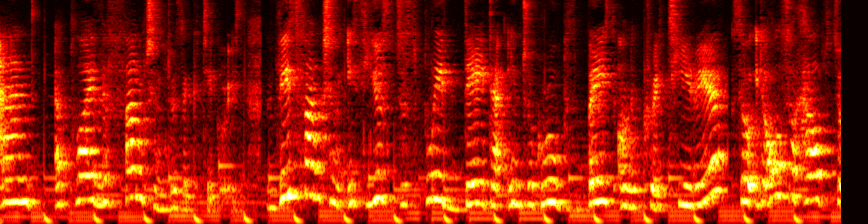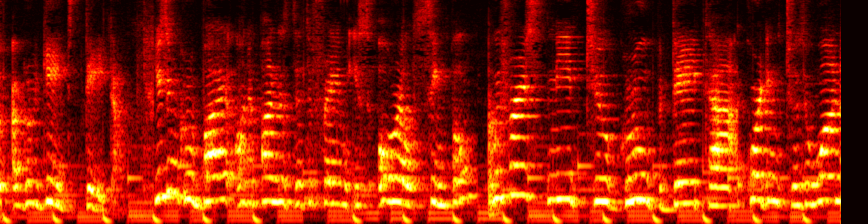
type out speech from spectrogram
and apply the function to the categories. This function is used to split data into groups based on criteria, so it also helps to aggregate data. Using group by on a pandas data frame is overall simple. We first need to group data according to the one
